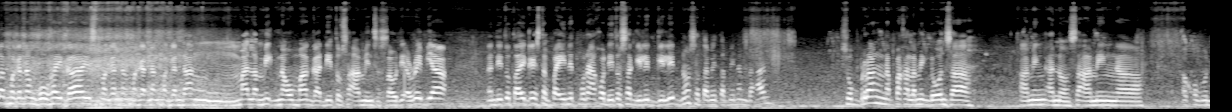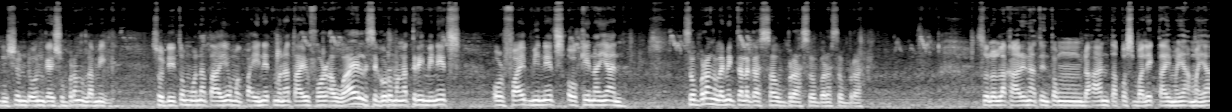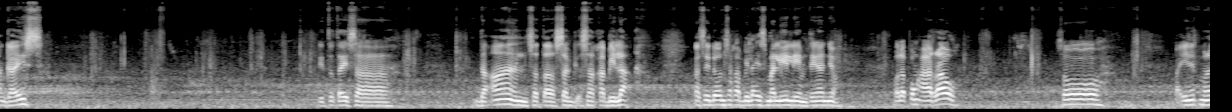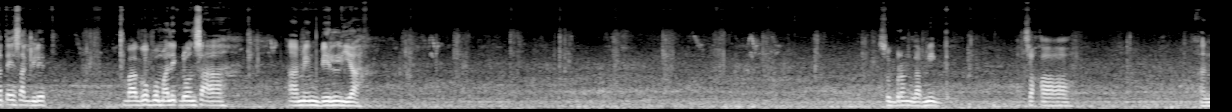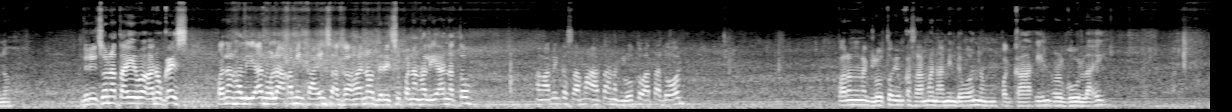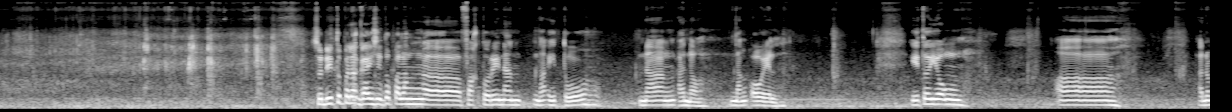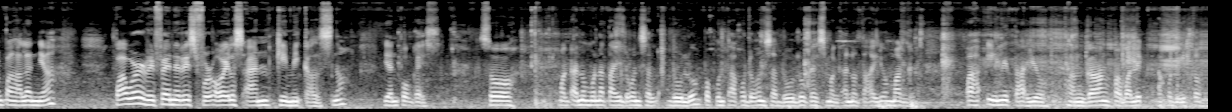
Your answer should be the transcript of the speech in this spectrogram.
Vlog, magandang buhay guys. Magandang magandang magandang malamig na umaga dito sa amin sa Saudi Arabia. Nandito tayo guys, nagpainit muna ako dito sa gilid-gilid no, sa tabi-tabi ng daan. Sobrang napakalamig doon sa aming ano, sa aming ah, accommodation doon guys, sobrang lamig. So dito muna tayo, magpainit muna tayo for a while, siguro mga 3 minutes or 5 minutes, okay na 'yan. Sobrang lamig talaga, sobra, sobra, sobra. So lalakarin natin tong daan tapos balik tayo maya maya guys. Dito tayo sa daan sa, sa, sa kabila. Kasi doon sa kabila is malilim. Tingnan nyo. Wala pong araw. So painit muna tayo saglit bago bumalik doon sa aming bilya. Sobrang lamig. At saka ano. Diretso na tayo ano guys. Pananghalian wala kaming kain sa agahan no? Diretso pananghalian na to. Ang aming kasama ata nagluto ata doon. Parang nagluto yung kasama namin doon ng pagkain or gulay. So dito pala guys, ito palang ah, factory ng, na ito ng ano, ng oil ito yung ah anong pangalan niya? Power Refineries for Oils and Chemicals no? Yan po guys. So mag ano muna tayo doon sa dulo. Papunta ako doon sa dulo guys. Mag ano tayo mag painit tayo hanggang pabalik ako dito.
